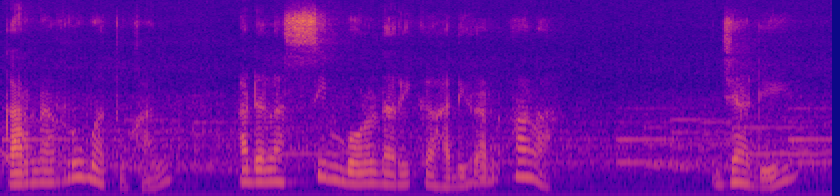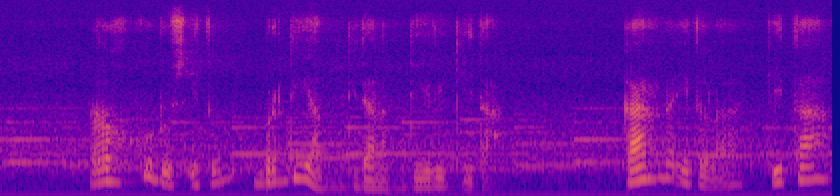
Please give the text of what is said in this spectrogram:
karena rumah Tuhan adalah simbol dari kehadiran Allah. Jadi, Roh Kudus itu berdiam di dalam diri kita. Karena itulah kita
